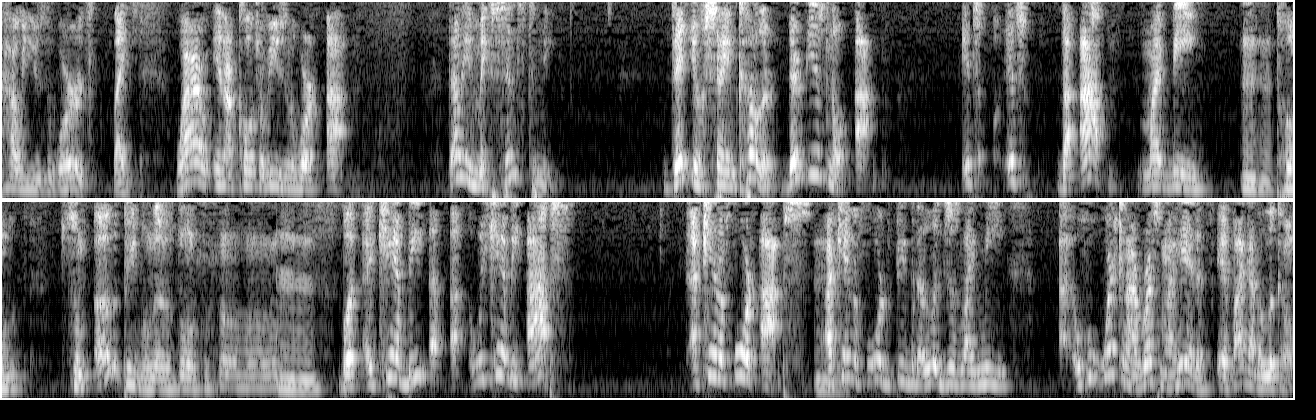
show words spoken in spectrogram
how we use the words. Like, why are in our culture we using the word op? That don't even make sense to me. They're your same color. There is no op. It's it's the op might be pol- some other people that is doing some, but it can't be. Uh, uh, we can't be ops. I can't afford ops. I can't afford people that look just like me. Uh, who, where can I rest my head if, if I got to look on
